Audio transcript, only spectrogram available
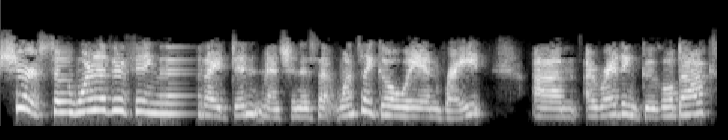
Sure. So one other thing that I didn't mention is that once I go away and write, um, I write in Google Docs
